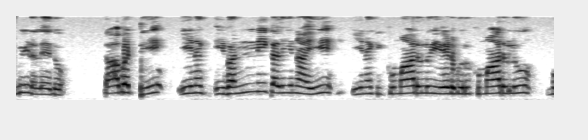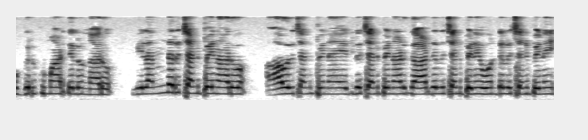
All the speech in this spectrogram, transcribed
వీడలేదు. కాబట్టి ఈయన ఇవన్నీ కలిగినాయి ఈయనకి కుమారులు ఏడుగురు కుమారులు ముగ్గురు కుమార్తెలు ఉన్నారు. వీళ్ళందరూ చనిపోయినారు. ఆవులు చనిపోయినాయి ఎడ్లు చనిపోయినాడు గాడిదలు చనిపోయినాయి ఒంటలు చనిపోయినాయి.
